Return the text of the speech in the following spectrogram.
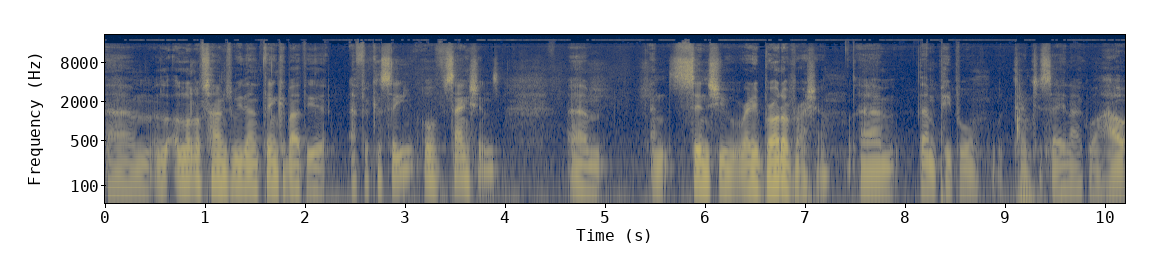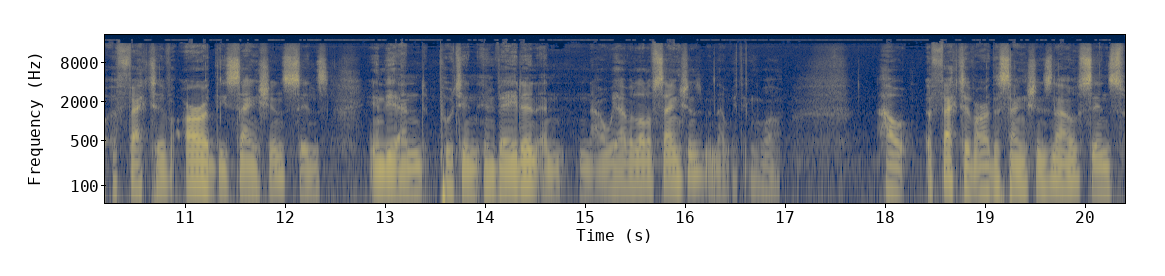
Um, a lot of times we then think about the efficacy of sanctions. Um, and since you already brought up Russia, um, then people would tend to say like, well, how effective are these sanctions? Since in the end Putin invaded, and now we have a lot of sanctions. But then we think, well, how effective are the sanctions now? Since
